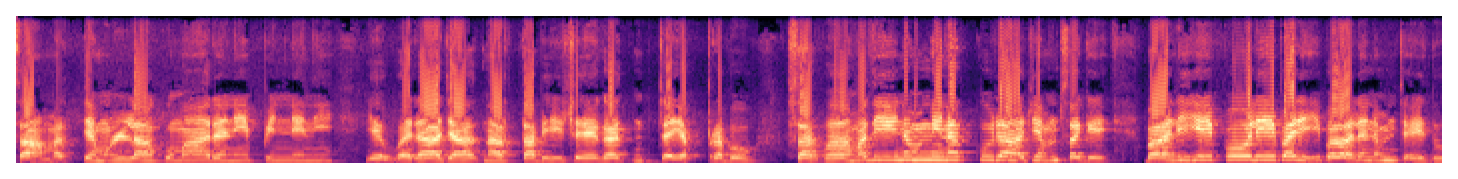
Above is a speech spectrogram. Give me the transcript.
സാമർഥ്യമുള്ള കുമാരനെ പിന്നെ നീ. യൗവരാജ നർത്തഭിഷേക ജയപ്രഭോ സർവമദീനം നിനക്കു രാജ്യം സഖേ. ബാലിയെ പോലെ പരിപാലനം ചെയ്തു.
